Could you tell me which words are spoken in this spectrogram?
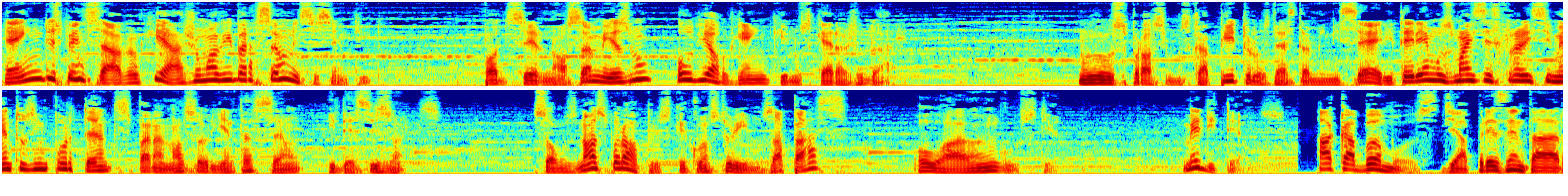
é indispensável que haja uma vibração nesse sentido. Pode ser nossa mesmo ou de alguém que nos quer ajudar. Nos próximos capítulos desta minissérie, teremos mais esclarecimentos importantes para nossa orientação e decisões. Somos nós próprios que construímos a paz ou a angústia. Meditemos. Acabamos de apresentar.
